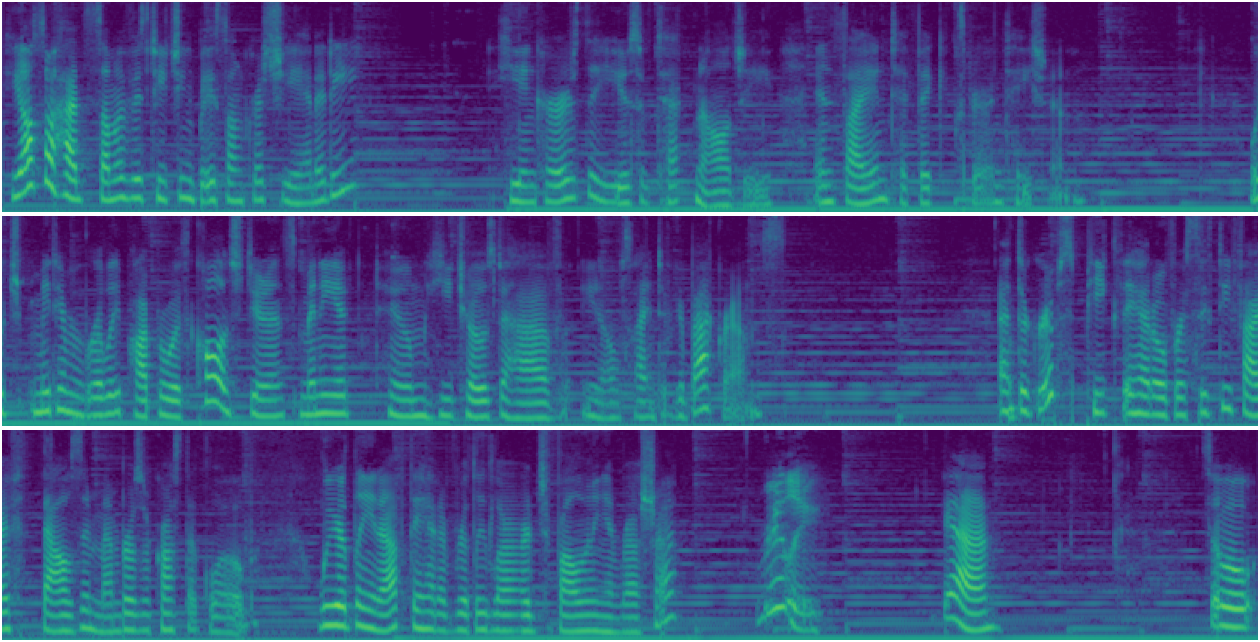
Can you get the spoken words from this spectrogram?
He also had some of his teaching based on Christianity. He encouraged the use of technology in scientific experimentation, which made him really popular with college students, many of whom he chose to have, you know, scientific backgrounds. At the group's peak, they had over 65,000 members across the globe. Weirdly enough, they had a really large following in Russia. Really? Yeah. So,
